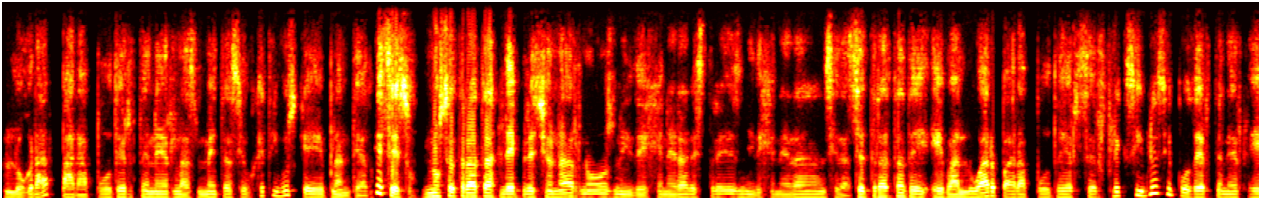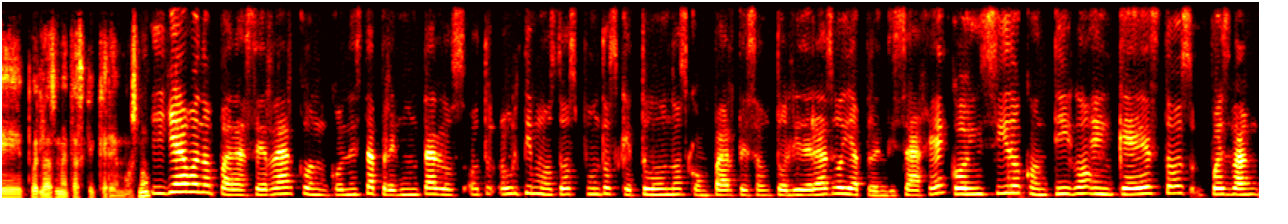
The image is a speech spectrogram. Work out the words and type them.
lograr para poder tener las metas y objetivos que he planteado. Es eso, no se trata de presionarnos, ni de generar estrés, ni de generar ansiedad. Se trata de evaluar para poder ser flexibles y poder tener eh, pues las metas que queremos, ¿no? Y ya bueno, para cerrar con, con esta pregunta, los otros últimos dos puntos que tú nos compartes, autoliderazgo y aprendizaje, coincido contigo en que estos pues van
